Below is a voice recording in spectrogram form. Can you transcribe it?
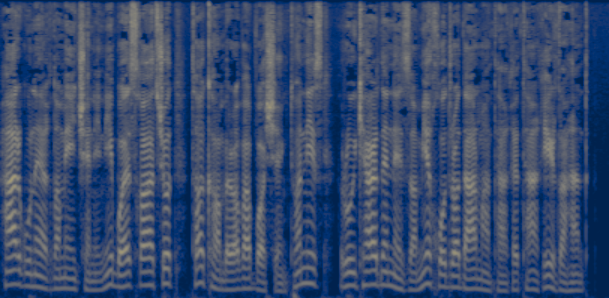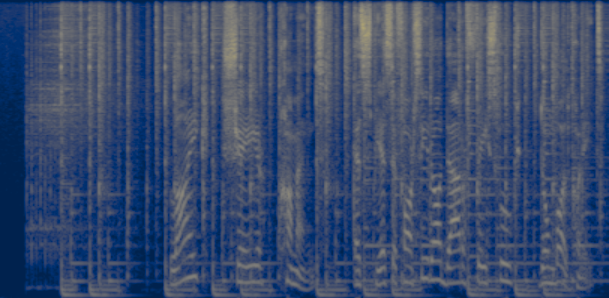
هر گونه اقدام این چنینی باعث خواهد شد تا کامبرا و واشنگتن نیز رویکرد نظامی خود را در منطقه تغییر دهند. لایک، share، کامنت. SBS فارسی را در فیسبوک دنبال کنید.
